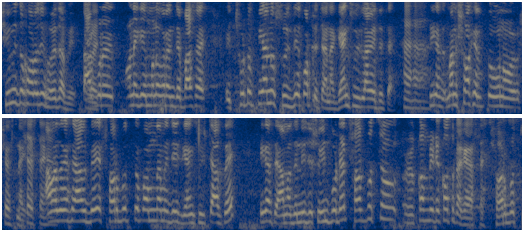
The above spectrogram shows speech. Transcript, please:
সীমিত খরচে হয়ে যাবে। তারপরে অনেকে মনে করেন যে বাসায় এই ছোট পিয়ানো সুইচ দিয়ে করতে চায় না গ্যাং সুইচ লাগাইতে চায়। হ্যাঁ হ্যাঁ ঠিক আছে? মানে শখের তো কোনো শেষ নাই। হ্যাঁ। আমাদের কাছে আসবে সর্বোচ্চ কম দামে যে গ্যাং সুইচটা আছে ঠিক আছে? আমাদের নিজস্ব ইম্পোর্টেড সর্বোচ্চ কম রেটে কত টাকা আছে? সর্বোচ্চ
